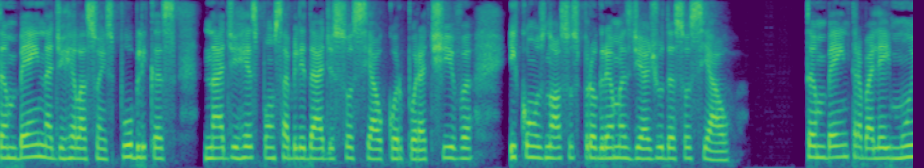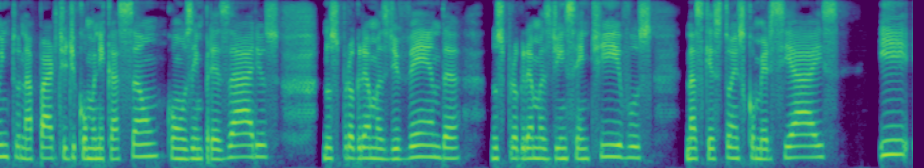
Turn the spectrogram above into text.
também na de relações públicas, na de responsabilidade social corporativa e com os nossos programas de ajuda social. Também trabalhei muito na parte de comunicação com os empresários, nos programas de venda, nos programas de incentivos, nas questões comerciais e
